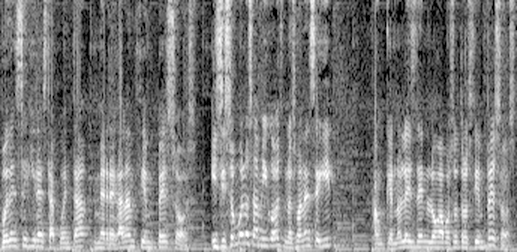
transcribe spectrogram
pueden seguir a esta cuenta, me regalan 100 pesos. Y si son buenos amigos, nos van a seguir, aunque no les den luego a vosotros 100 pesos.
